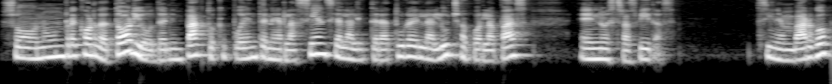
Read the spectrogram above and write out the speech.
son un recordatorio del impacto que pueden tener la ciencia, la literatura y la lucha por la paz en nuestras vidas. Sin embargo,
